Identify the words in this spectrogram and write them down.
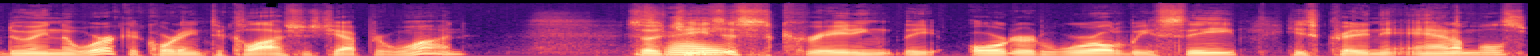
doing the work according to Colossians chapter 1. So right. Jesus is creating the ordered world we see. He's creating the animals.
